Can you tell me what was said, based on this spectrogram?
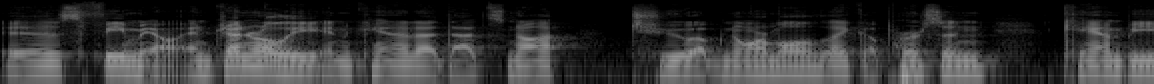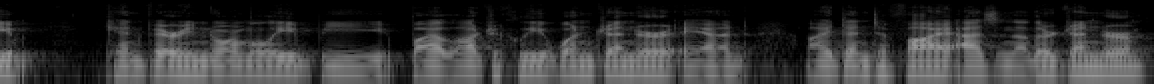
is female. And generally in Canada, that's not too abnormal. Like a person can be can very normally be biologically one gender and identify as another gender.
